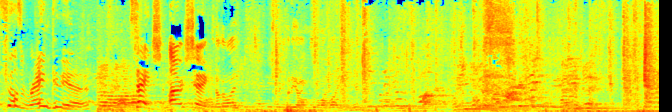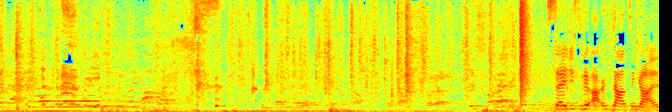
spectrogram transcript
smells rank in here. Sage, Irish jig. Other way. Video all the way from here. Sage used to do Irish dancing, guys.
